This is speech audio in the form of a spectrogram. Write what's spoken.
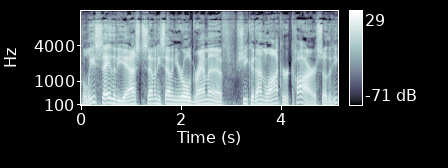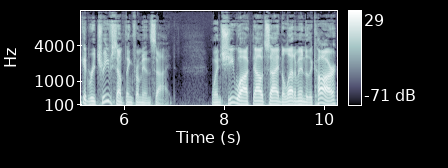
Police say that he asked 77 year old grandma if she could unlock her car so that he could retrieve something from inside. When she walked outside to let him into the car,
